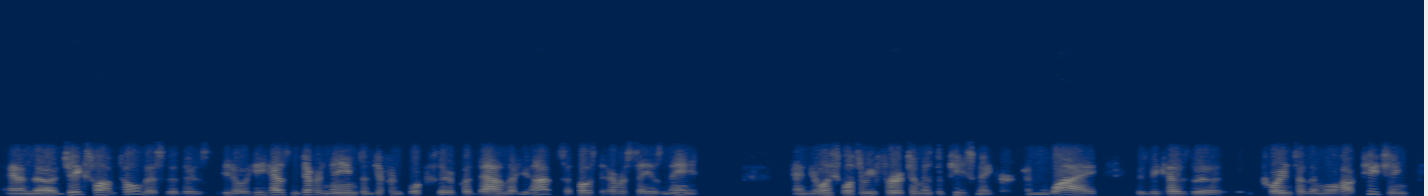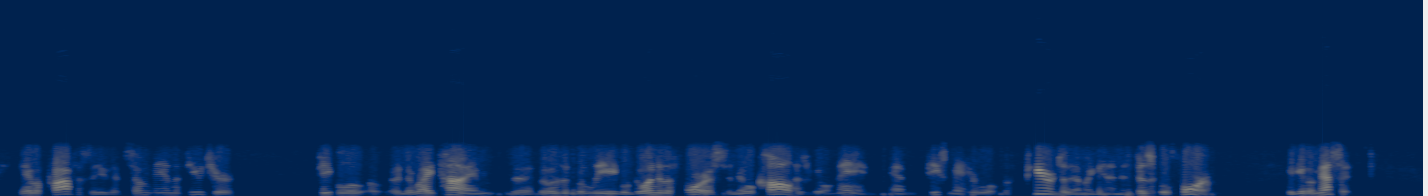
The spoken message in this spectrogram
And uh, Jake Swamp told us that there's, you know, he has different names and different books that are put down, but you're not supposed to ever say his name. And you're only supposed to refer to him as the peacemaker. And why is because, the, according to the Mohawk teaching, they have a prophecy that someday in the future, people in the right time, the, those that believe, will go into the forest and they will call his real name, and Peacemaker will appear to them again in physical form to give a message.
